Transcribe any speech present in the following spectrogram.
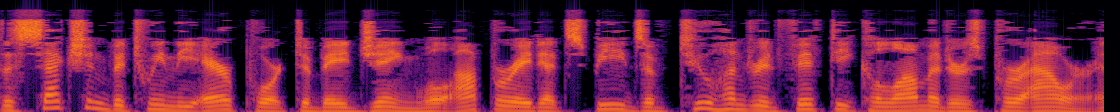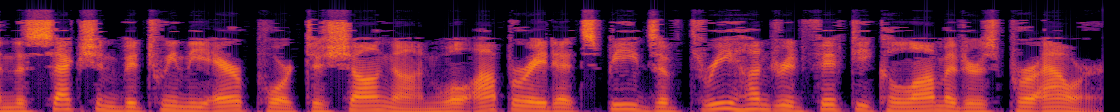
The section between the airport to Beijing will operate at speeds of 250 km per hour and the section between the airport to Xiong'an will operate at speeds of 350 km per hour,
